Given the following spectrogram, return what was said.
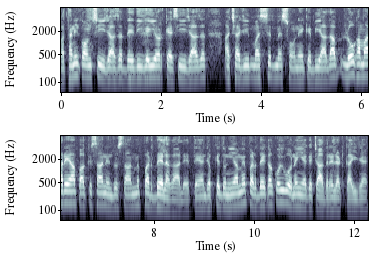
पता नहीं कौन सी इजाज़त दे दी गई और कैसी इजाज़त। अच्छा जी मस्जिद में सोने के भी आदाब। लोग हमारे यहाँ पाकिस्तान हिंदुस्तान में पर्दे लगा लेते हैं। जबकि दुनिया में पर्दे का कोई वो नहीं है कि चादरें लटकाई जाएँ।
